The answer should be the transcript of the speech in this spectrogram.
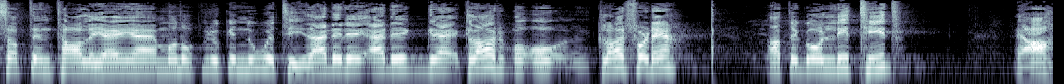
satt en tale. Jeg eh, må nok bruke noe tid. Er dere, er dere klar, og, og, klar, for det? At det går litt tid? Ja.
